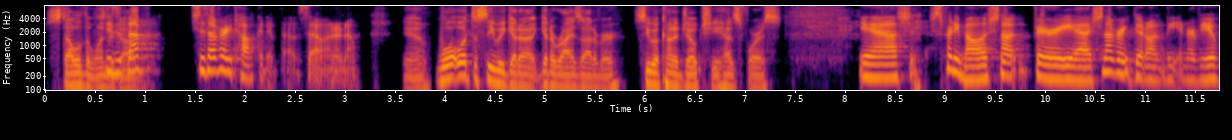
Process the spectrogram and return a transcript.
Stella the Wonder She's Dog. not, she's not very talkative though. So I don't know. Yeah. We'll, we'll have to see we get a get a rise out of her. See what kind of joke she has for us. Yeah, she, she's pretty mellow. She's not very. Uh, she's not very good on the interview.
